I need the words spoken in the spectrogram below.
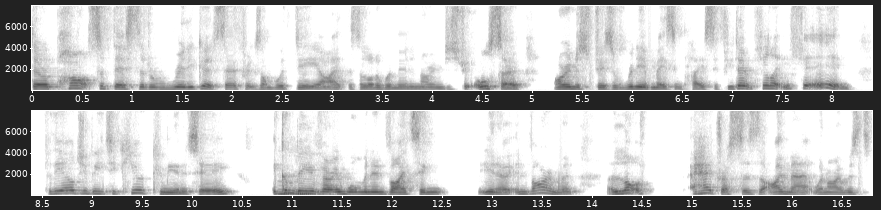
There are parts of this that are really good. So, for example, with DEI, there's a lot of women in our industry. Also, our industry is a really amazing place. If you don't feel like you fit in for the LGBTQ community, it can be a very warm and inviting, you know, environment. A lot of hairdressers that I met when I was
